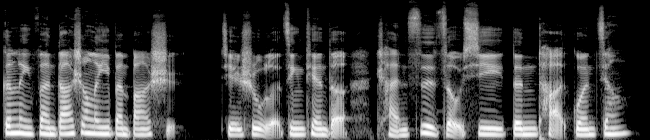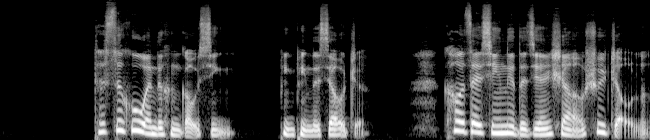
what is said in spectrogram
跟林凡搭上了一班巴士，结束了今天的禅寺走西灯塔观江。他似乎玩得很高兴，频频的笑着。靠在心里的肩上睡着了。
